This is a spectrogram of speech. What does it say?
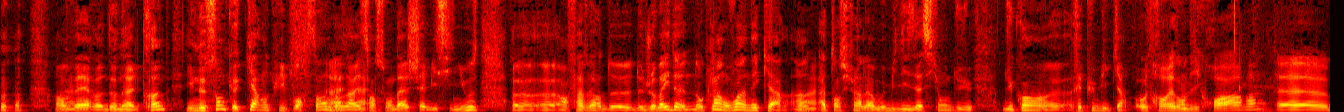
envers Donald Trump. Ils ne sont que 48% dans un récent sondage chez ABC News en faveur de, de, Joe Biden. Donc là, on voit un écart. Hein. Attention à la mobilisation du, du camp républicain. Autre raison d'y croire, ben,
